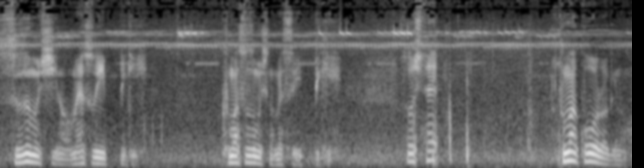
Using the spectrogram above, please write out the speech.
スズムシのメス1匹。クマスズムシのメス1匹。そしてクマコオロギの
